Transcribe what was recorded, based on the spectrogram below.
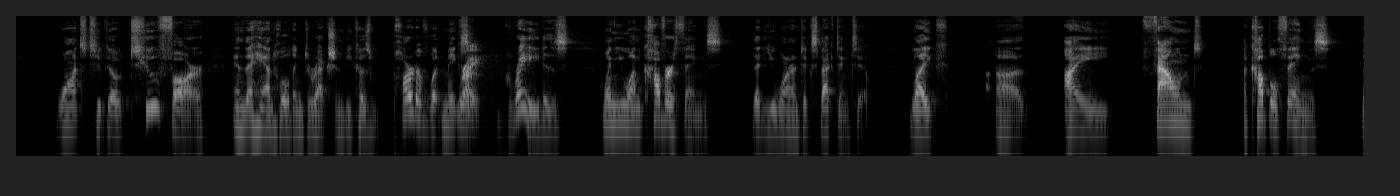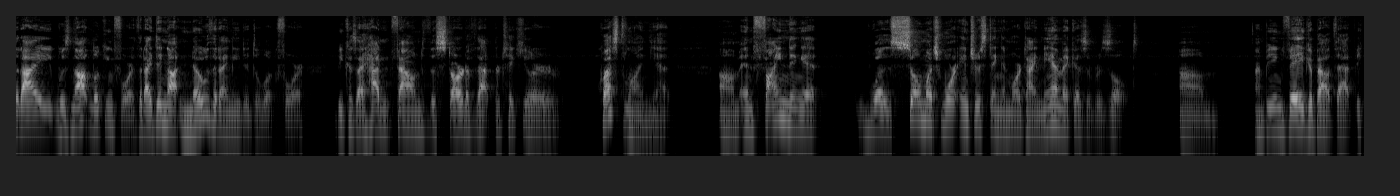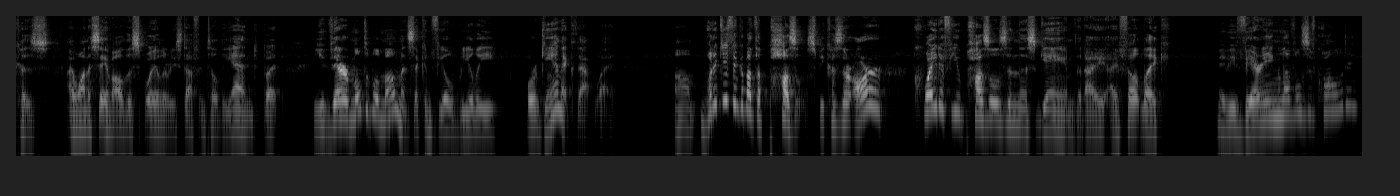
want to go too far in the hand holding direction because part of what makes Right. it great is when you uncover things that you weren't expecting to like uh, I found a couple things that I was not looking for, that I did not know that I needed to look for because I hadn't found the start of that particular quest line yet. Um, and finding it was so much more interesting and more dynamic as a result. Um, I'm being vague about that because I want to save all the spoilery stuff until the end, but you, there are multiple moments that can feel really organic that way. Um, what did you think about the puzzles? Because there are quite a few puzzles in this game that I, I felt like maybe varying levels of quality.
